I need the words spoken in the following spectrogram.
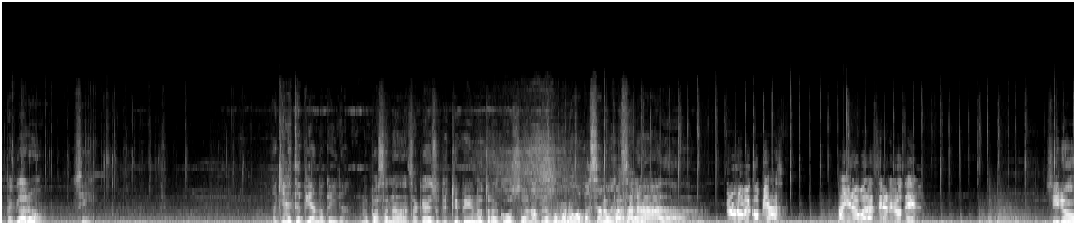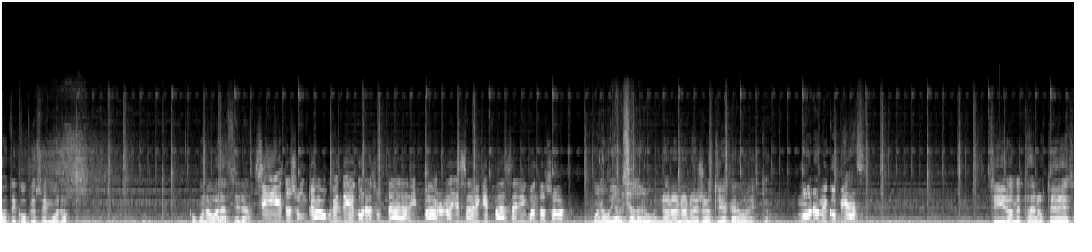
¿Está claro? Sí. ¿A quién está espiando, Keira? No pasa nada, saca eso, te estoy pidiendo otra cosa. No, pero ¿cómo no va a pasar No nada? pasa Claro. nada. Bruno, ¿me copias? Hay una balacera en el hotel. Ciro, te copio, soy Moro. Como una balacera. Sí, esto es un caos, gente que corre asustada, disparo, nadie sabe qué pasa ni cuántos son. Bueno, voy a avisarle a Rubén. No, no, no, no, yo estoy a cargo de esto. Mono, ¿me copias? Sí, ¿dónde están ustedes?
